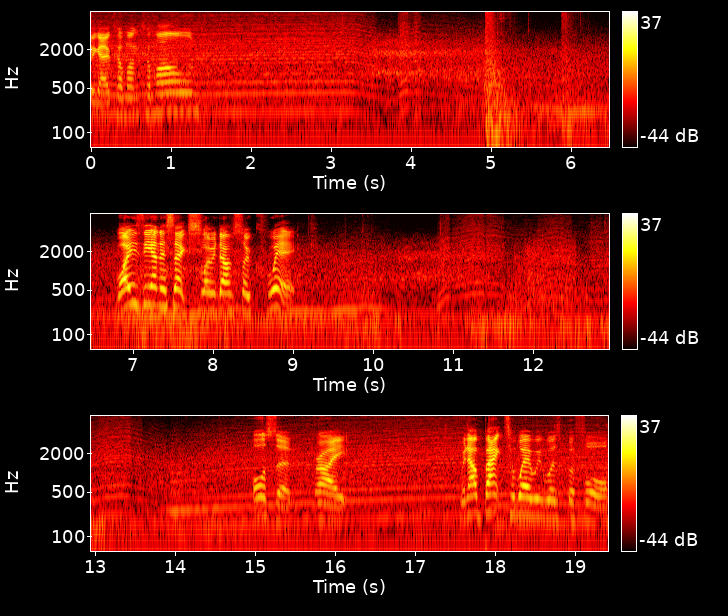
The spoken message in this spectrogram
We go. Come on, come on. Why is the NSX slowing down so quick? Awesome. Right. We're now back to where we was before.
